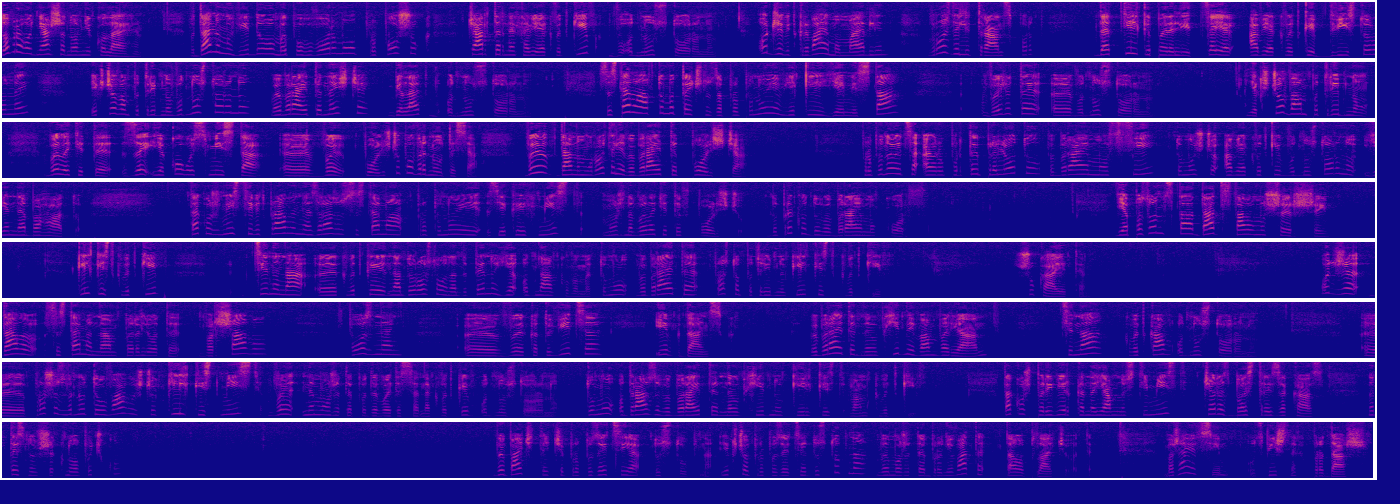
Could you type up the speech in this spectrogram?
Доброго дня, шановні колеги! В даному відео ми поговоримо про пошук чартерних авіаквитків в одну сторону. Отже, відкриваємо Мерлін в розділі Транспорт, де тільки переліт це є авіаквитки в дві сторони. Якщо вам потрібно в одну сторону, вибираєте нижче білет в одну сторону. Система автоматично запропонує, в які є міста вильоти е, в одну сторону. Якщо вам потрібно вилетіти з якогось міста е, в Польщу, повернутися, ви в даному розділі вибираєте Польща. Пропонуються аеропорти прильоту, вибираємо всі, тому що авіаквитків в одну сторону є небагато. Також в місці відправлення зразу система пропонує, з яких міст можна вилетіти в Польщу. До прикладу, вибираємо Корфу. Діапазон дат ставимо ширший. Кількість квитків, ціни на е, квитки на дорослого, на дитину є однаковими, тому вибираєте просто потрібну кількість квитків. Шукаєте. Отже, дала система нам перельоти в Варшаву, в Познань, е, в Катовіце і в Гданськ. Вибираєте необхідний вам варіант. Ціна квитка в одну сторону. Е, Прошу звернути увагу, що кількість місць ви не можете подивитися на квитки в одну сторону, тому одразу вибирайте необхідну кількість вам квитків. Також перевірка наявності місць через бистрий заказ, натиснувши кнопочку. Ви бачите, чи пропозиція доступна. Якщо пропозиція доступна, ви можете бронювати та оплачувати. Бажаю всім успішних продаж!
